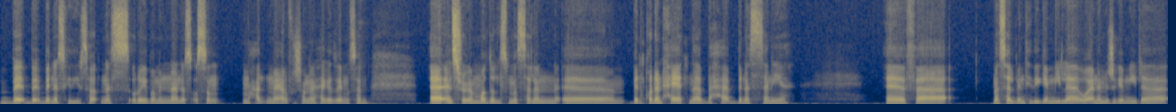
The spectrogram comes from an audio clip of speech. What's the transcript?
ب ب بناس كتير سواء ناس قريبة منا ناس أصلا ما حد ما يعرفوش عننا حاجة زي مثلا إنستغرام models مثلا آه، بنقارن حياتنا بح بناس ثانية. آه، فمثلا بنتي دي جميلة وأنا مش جميلة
